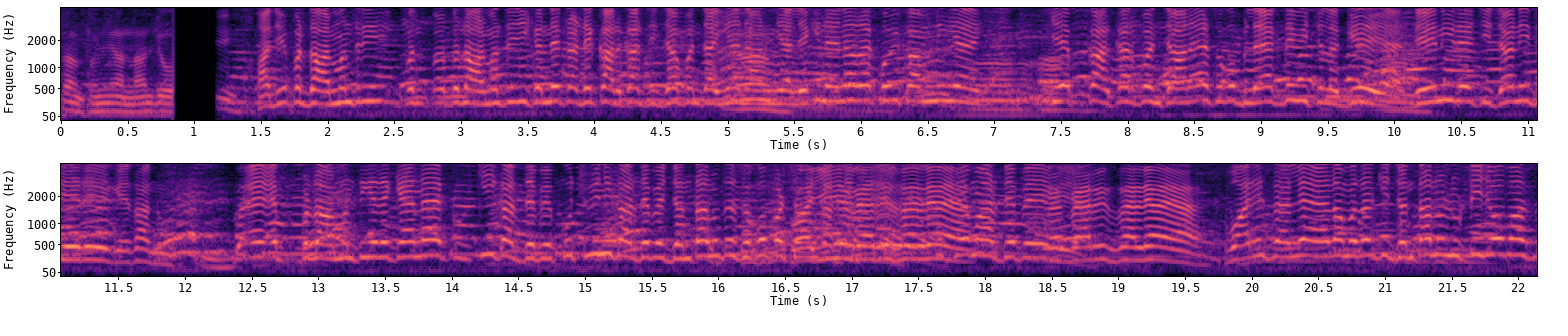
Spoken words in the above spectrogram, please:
ਤੁਹਾਨੂੰ ਸਮਝਾਉਣਾ ਜੋ ਹਾਂਜੀ ਪ੍ਰਧਾਨ ਮੰਤਰੀ ਪ- ਪ੍ਰਧਾਨ ਮੰਤਰੀ ਜੀ ਕਹਿੰਦੇ ਤੁਹਾਡੇ ਘਰ ਘਰ ਚੀਜ਼ਾਂ ਪਹੁੰਚਾਈਆਂ ਜਾਣਗੀਆਂ ਲੇਕਿਨ ਇਹਨਾਂ ਦਾ ਕੋਈ ਕੰਮ ਨਹੀਂ ਹੈ ਕਿ ਇਹ ਘਰ ਘਰ ਪਹੁੰਚਾਣਾ ਹੈ ਸਗੋਂ ਬਲੈਕ ਦੇ ਵਿੱਚ ਲੱਗੇ ਹੋਏ ਆ। ਦੇ ਨਹੀਂ ਰਹੇ ਚੀਜ਼ਾਂ ਨਹੀਂ ਦੇ ਰਹੇ ਹੈਗੇ ਸਾਨੂੰ। ਇਹ- ਇਹ ਪ੍ਰਧਾਨ ਮੰਤਰੀ ਦੇ ਕਹਿਣਾ ਹੈ ਕਿ ਕੀ ਕਰਦੇ ਪਏ? ਕੁਝ ਵੀ ਨਹੀਂ ਕਰਦੇ ਪਏ ਜਨਤਾ ਨੂੰ ਤੇ ਸਗੋਂ ਪਰੇਸ਼ਾਨ ਭਾਜੀ ਕਰਦੇ ਇਹ ਵੈਰਿਸ ਪਏ। ਪਹਿਲੇ ਕਿੱਥੇ ਆਇਆ ਮਾਰਦੇ ਪਏ ਹੈਗੇ। ਵੈਰਿਸ ਪਹਿਲੇ ਆਇਆ। ਵਾਰਿਸ ਆਇਆ ਦਾ ਮਤਲਬ ਕਿ ਜਨਤਾ ਨੂੰ ਲੁੱਟੀ ਜੋ ਬਸ।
